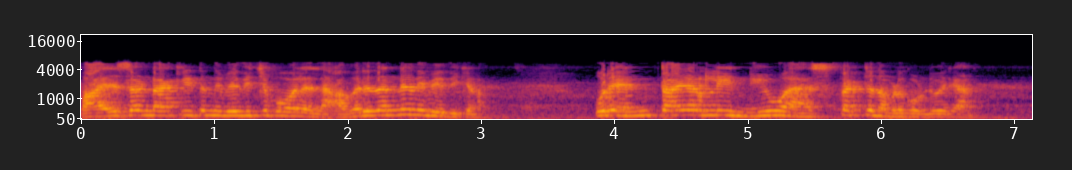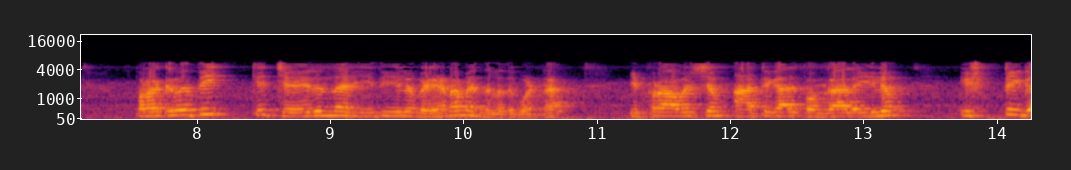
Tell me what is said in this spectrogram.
പായസം ഉണ്ടാക്കിയിട്ട് നിവേദിച്ചു പോലല്ല അവർ തന്നെ നിവേദിക്കണം. ഒരു എന്റയർലി ന്യൂ ആസ്പെക്ട് നമ്മൾ കൊണ്ടുവരികയാണ്. പ്രകൃതിക്ക് ചേരുന്ന രീതിയിൽ വേണം എന്നുള്ളത് കൊണ്ട് ഇപ്രാവശ്യം ആറ്റുകാൽ പൊങ്കാലയിലും ഇഷ്ടിക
